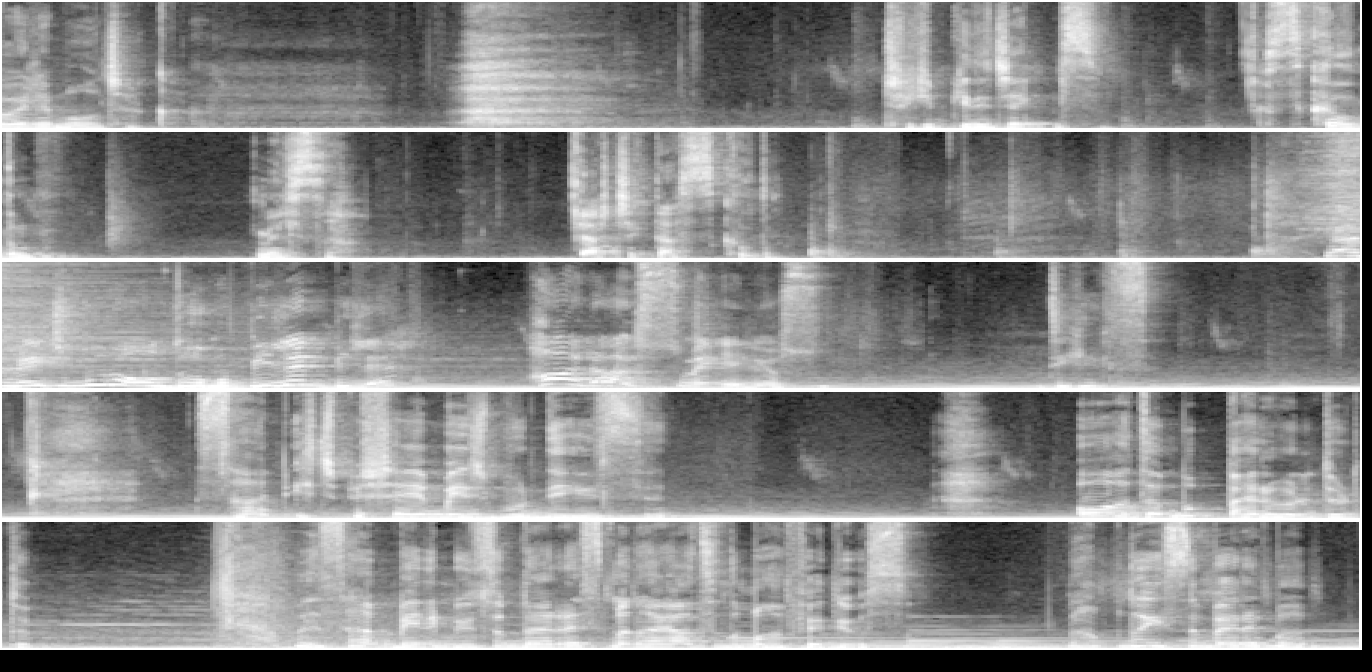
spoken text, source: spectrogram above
Böyle mi olacak? Çekip gidecek misin? Sıkıldım. Melisa. Gerçekten sıkıldım. Yani mecbur olduğumu bile bile hala üstüme geliyorsun. Değilsin. Sen hiçbir şeye mecbur değilsin. O adamı ben öldürdüm. Ve sen benim yüzümden resmen hayatını mahvediyorsun. Ben buna izin veremem.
